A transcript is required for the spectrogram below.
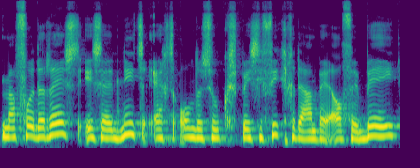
maar voor de rest is er niet echt onderzoek specifiek gedaan bij LVB.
